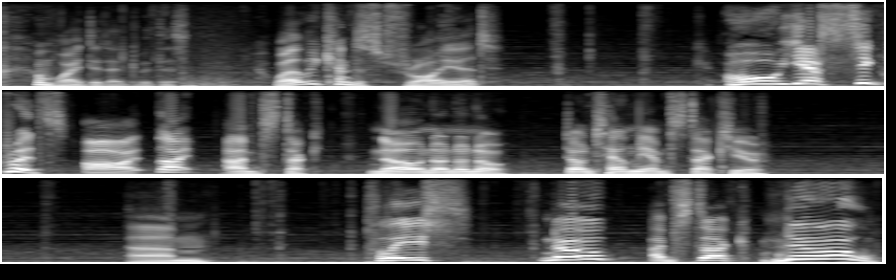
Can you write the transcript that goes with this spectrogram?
why did I do this? Well, we can destroy it. Oh, yes, secrets! Oh, I, I'm stuck. No, no, no, no. Don't tell me I'm stuck here. Um, please? No, I'm stuck. No!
